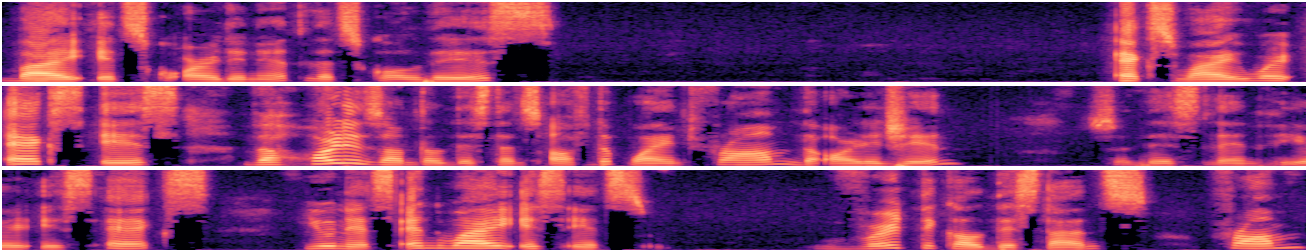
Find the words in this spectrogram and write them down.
by its coordinate. Let's call this xy, where x is the horizontal distance of the point from the origin. So this length here is x units and y is its vertical distance from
